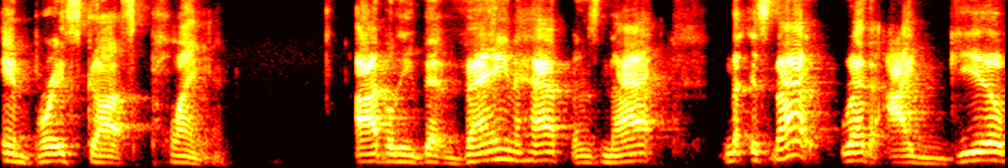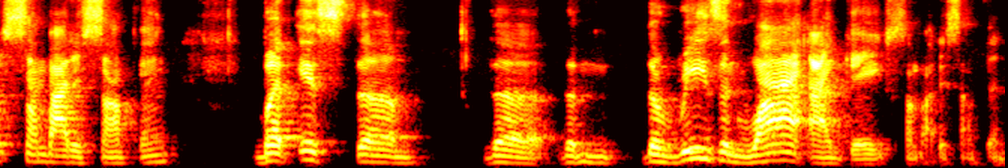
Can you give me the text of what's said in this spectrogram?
embrace God's plan, I believe that vain happens not it's not rather I give somebody something, but it's the the the the reason why I gave somebody something.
